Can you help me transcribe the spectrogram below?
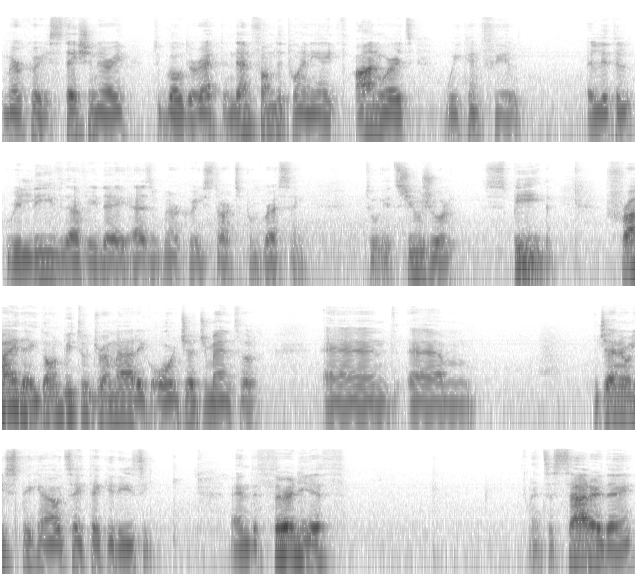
Mercury is stationary to go direct. And then from the 28th onwards, we can feel a little relieved every day as Mercury starts progressing to its usual speed. Friday, don't be too dramatic or judgmental and um, generally speaking I would say take it easy. And the 30th it's a Saturday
